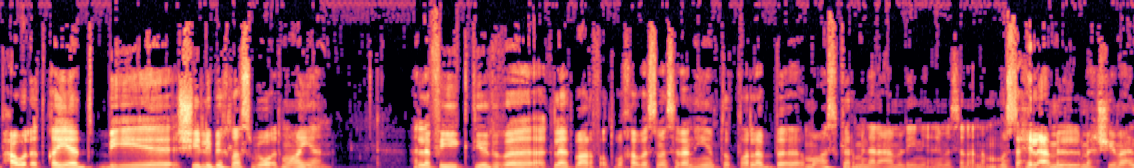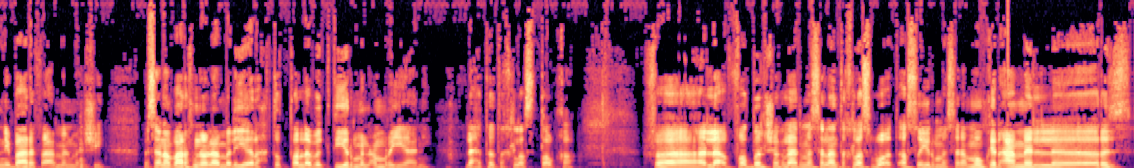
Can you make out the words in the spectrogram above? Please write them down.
بحاول أتقيد بشيء اللي بيخلص بوقت معين. هلأ في كتير آه، أكلات بعرف أطبخها بس مثلا هي بتتطلب آه، معسكر من العاملين. يعني مثلا مستحيل أعمل محشي مع إني بعرف أعمل محشي. بس أنا بعرف إنه العملية رح تتطلب كتير من عمري يعني لحتى تخلص الطبخة. فلا بفضل شغلات مثلا تخلص بوقت قصير مثلا ممكن أعمل آه، رز.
